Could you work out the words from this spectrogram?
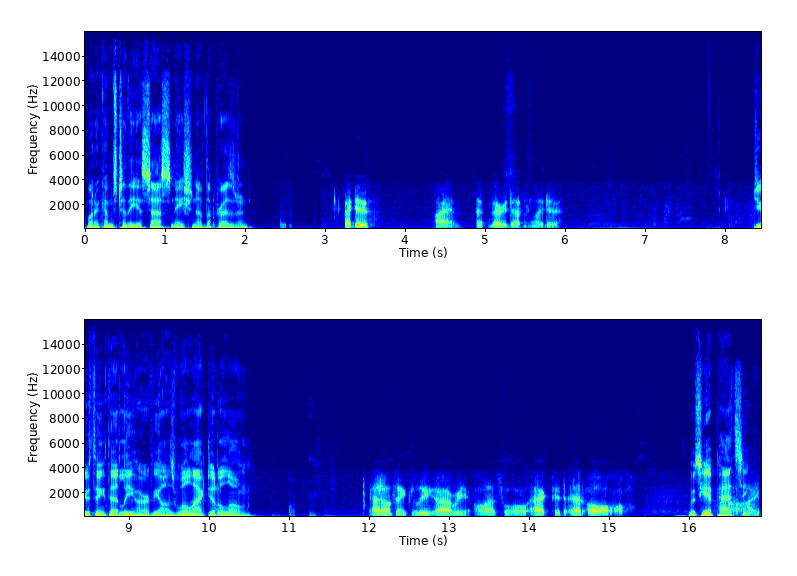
when it comes to the assassination of the president? I do. I very definitely do. Do you think that Lee Harvey Oswald acted alone? I don't think Lee Harvey Oswald acted at all. Was he a patsy? Uh, I,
